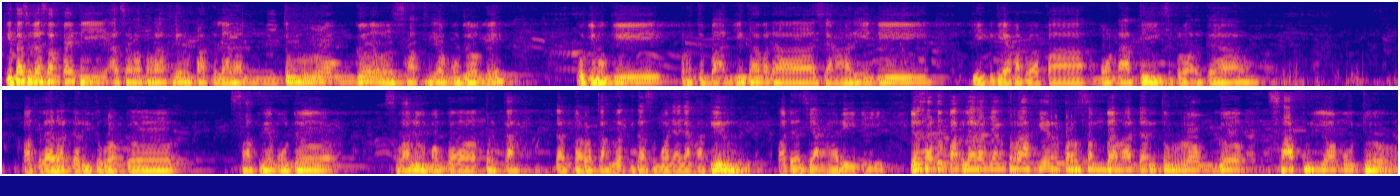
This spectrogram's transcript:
Kita sudah sampai di acara terakhir pagelaran Turonggo Satria Muda, nggih. Mugi-mugi perjumpaan kita pada siang hari ini di kediaman Bapak Monati sekeluarga pagelaran dari Turonggo Satria Muda selalu membawa berkah dan barokah buat kita semuanya yang hadir pada siang hari ini. Yuk satu pagelaran yang terakhir persembahan dari Turonggo Satrio Mudo.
